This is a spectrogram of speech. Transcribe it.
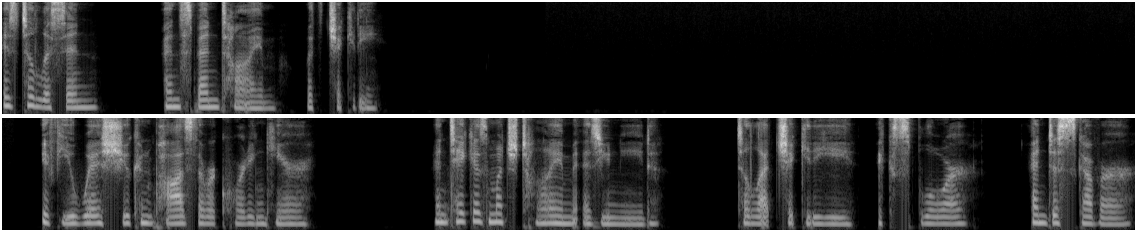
is to listen and spend time with Chickadee. If you wish, you can pause the recording here and take as much time as you need to let Chickadee explore and discover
